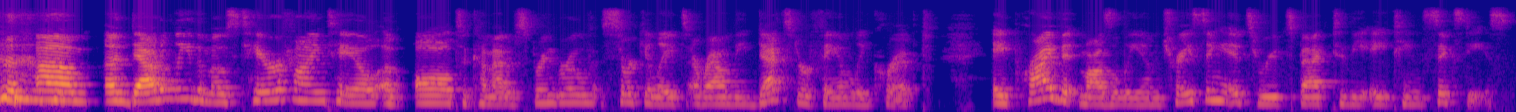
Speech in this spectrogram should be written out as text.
um, undoubtedly, the most terrifying tale of all to come out of Spring Grove circulates around the Dexter family crypt, a private mausoleum tracing its roots back to the 1860s.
